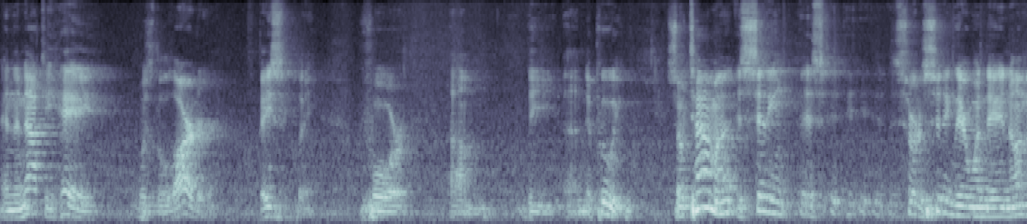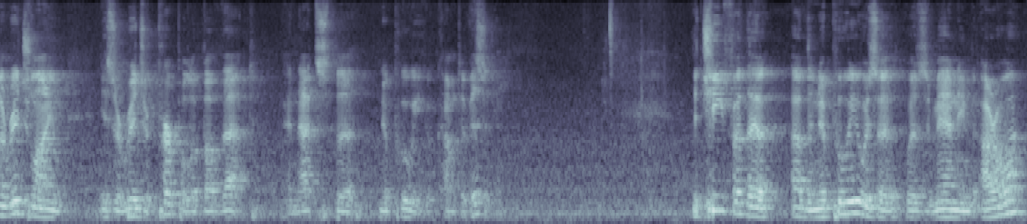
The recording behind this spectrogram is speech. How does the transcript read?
And the Ngati Hei was the larder, basically, for um, the uh, Ngāpuhi. So Tama is sitting, is, is sort of sitting there one day, and on the ridge line is a ridge of purple above that, and that's the Ngāpuhi who come to visit him. The chief of the of the Ngāpuhi was a was a man named Arawa,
